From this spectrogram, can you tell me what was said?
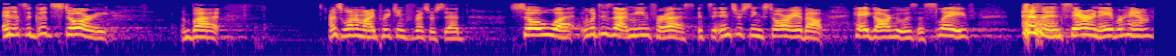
And it's a good story, but as one of my preaching professors said, so what? What does that mean for us? It's an interesting story about Hagar who was a slave and Sarah and Abraham.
